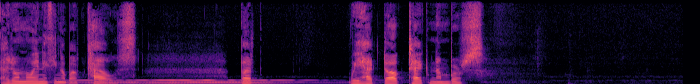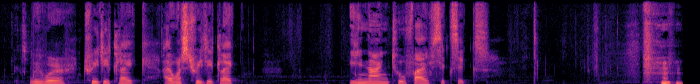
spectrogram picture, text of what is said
I, I don't know anything about cows. But we had dog tag numbers. We were treated like, I was treated like E E92566.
